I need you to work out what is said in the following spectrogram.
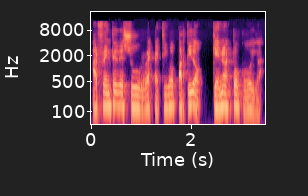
al frente de sus respectivos partidos, que no es poco, oiga.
